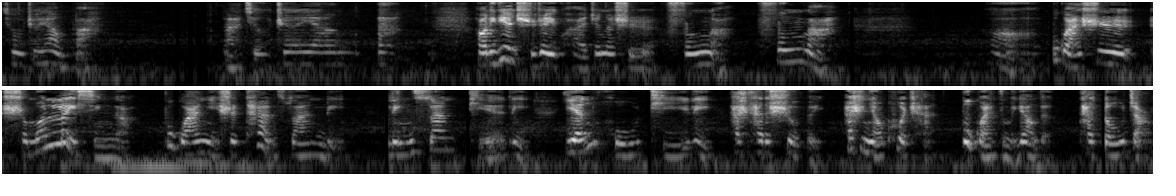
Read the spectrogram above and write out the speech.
就这样吧，那就这样吧。好，锂电池这一块真的是疯了，疯了啊！不管是什么类型的，不管你是碳酸锂、磷酸铁锂、盐湖提锂，还是它的设备，还是你要扩产，不管怎么样的，它都涨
